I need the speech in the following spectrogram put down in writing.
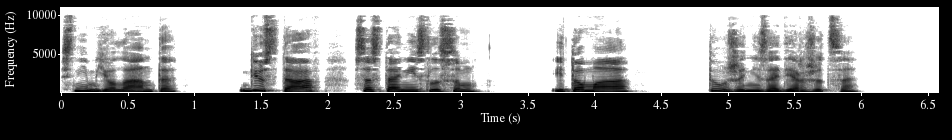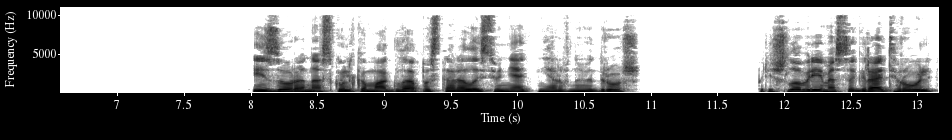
с ним Йоланта, Гюстав со Станисласом, и Тома тоже не задержится. Изора, насколько могла, постаралась унять нервную дрожь. Пришло время сыграть роль,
